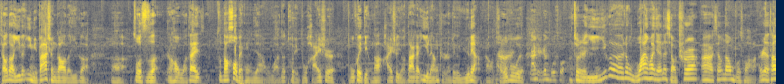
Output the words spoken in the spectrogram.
调到一个一米八身高的一个呃坐姿，然后我再坐到后排空间，我的腿部还是不会顶到，还是有大概一两指的这个余量，然后头部。那是真不错，就是以一个这五万块钱的小车啊，相当不错了。而且它，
